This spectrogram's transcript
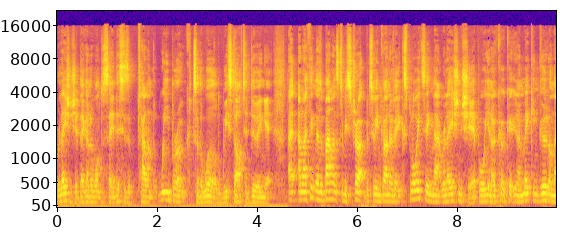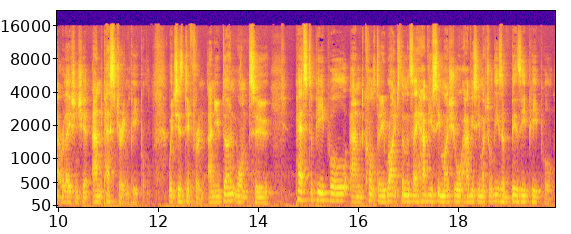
relationship. They're going to want to say this is a talent that we broke to the world. We started doing it, and I think there's a balance to be struck between kind of exploiting that relationship or you know you know making good on that relationship and pestering people, which is different. And you don't want to pester people and constantly write to them and say, Have you seen my short? Have you seen my short? These are busy people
